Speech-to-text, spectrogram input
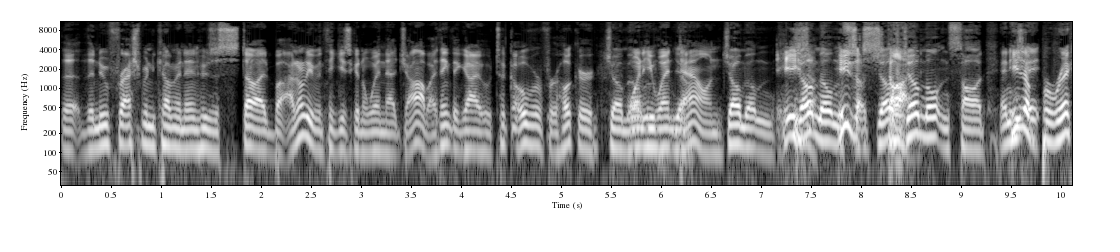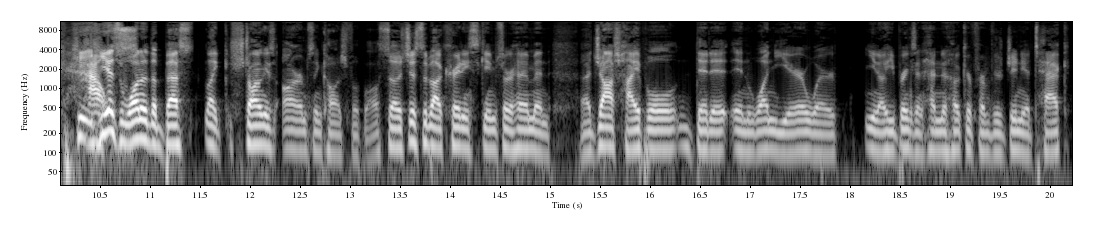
the the new freshman coming in who's a stud, but I don't even think he's going to win that job. I think the guy who took over for Hooker Joe when he went yeah. down, Joe Milton. He's Joe a- Milton. he's a stud. Joe Milton's solid, and He's he, a brick He, he has one of the best, like strongest arms in college football. So it's just about creating schemes for him. And uh, Josh Heupel did it in one year, where you know he brings in Hendon Hooker from Virginia Tech,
